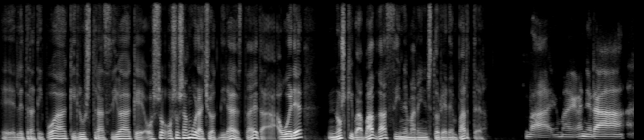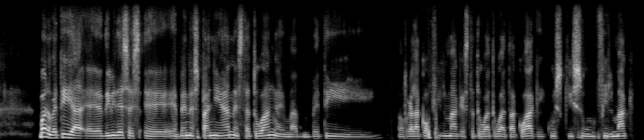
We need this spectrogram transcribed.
e, letratipoak, ilustrazioak, e, oso, oso sanguratsuak dira, ez da? Eta hau ere, noski bat da zinemaren historiaren parte. Bai, bai, gainera, bueno, beti, eh, dibidez, ez, eh, hemen Espainian, estatuan, eh, ba, beti horrelako filmak, estatu batu batakoak, ikuskizun filmak,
